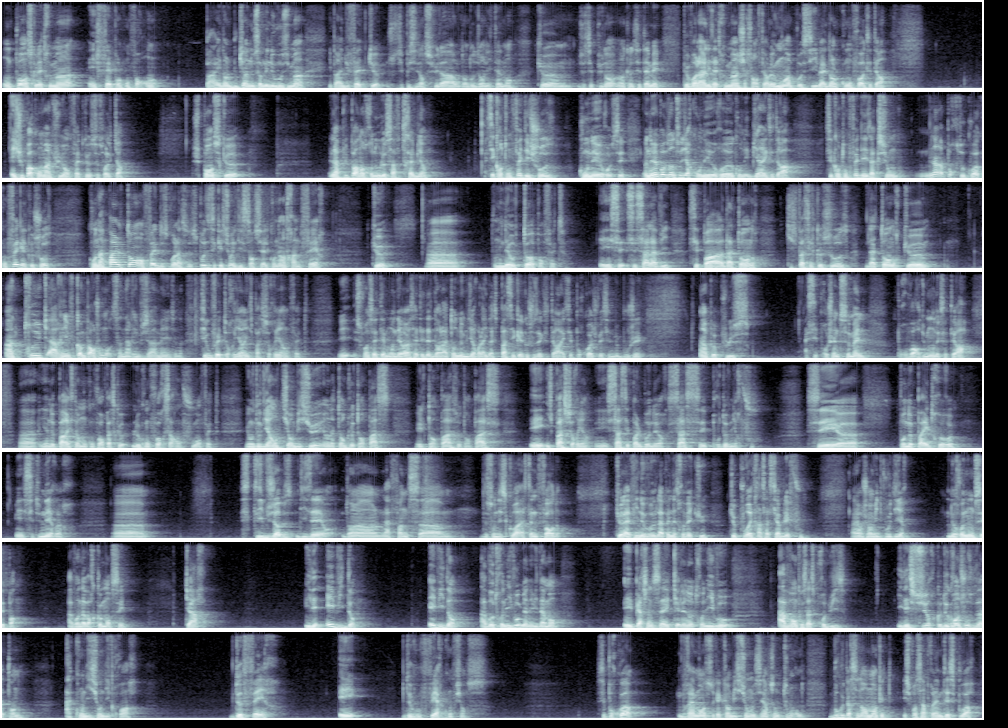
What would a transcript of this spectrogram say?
on pense que l'être humain est fait pour le confort, pareil dans le bouquin Nous sommes les nouveaux humains, il parlait du fait que, je sais plus si c'est dans celui-là ou dans d'autres, j'en lis tellement que je ne sais plus dans, dans, lequel c'était, mais que voilà, les êtres humains cherchent à en faire le moins possible, à être dans le confort, etc. Et je suis pas convaincu en fait que ce soit le cas. Je pense que la plupart d'entre nous le savent très bien. C'est quand on fait des choses qu'on est heureux. on n'a même pas besoin de se dire qu'on est heureux, qu'on est bien, etc c'est quand on fait des actions, n'importe quoi, qu'on fait quelque chose, qu'on n'a pas le temps en fait de, se poser ces questions existentielles qu'on est en train de faire, que euh, on est au top en fait. Et c'est ça la vie, c'est pas d'attendre qu'il se passe quelque chose, d'attendre que un truc arrive comme par exemple, ça n'arrive jamais. si vous faites rien, il se passe rien en fait. Et je pense que ça a été mon erreur, ça a été d'être dans l'attente de me dire voilà, il va se passer quelque chose, etc. Et c'est pourquoi je vais essayer de me bouger un peu plus ces prochaines semaines pour voir du monde, etc. Euh, et à ne pas rester dans mon confort parce que le confort, ça rend fou en fait. Et on devient anti-ambitieux et on attend que le temps passe. Et le temps passe, le temps passe, et il se passe rien. Et ça, c'est pas le bonheur. Ça, c'est pour devenir fou. C'est euh, pour ne pas être heureux. Et c'est une erreur. Euh, Steve Jobs disait dans la fin de, sa, de son discours à Stanford que la vie ne vaut la peine d'être vécue que pour être insatiable et fou. Alors j'ai envie de vous dire, ne renoncez pas avant d'avoir commencé, car il est évident, évident, à votre niveau bien évidemment, et personne ne sait quel est notre niveau avant que ça se produise, il est sûr que de grandes choses vous attendent, à condition d'y croire, de faire et de vous faire confiance. C'est pourquoi, vraiment, ce truc avec l'ambition, j'ai l'impression que tout le monde, Beaucoup de personnes en manquent, et je pense que c'est un problème d'espoir,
